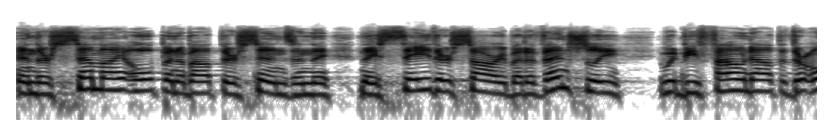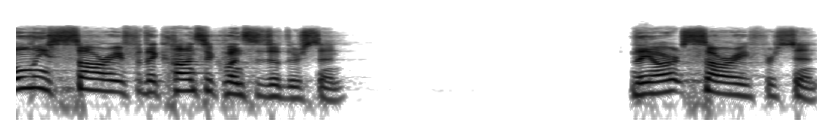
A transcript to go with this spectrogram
and they're semi open about their sins and they, they say they're sorry, but eventually it would be found out that they're only sorry for the consequences of their sin. They aren't sorry for sin.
